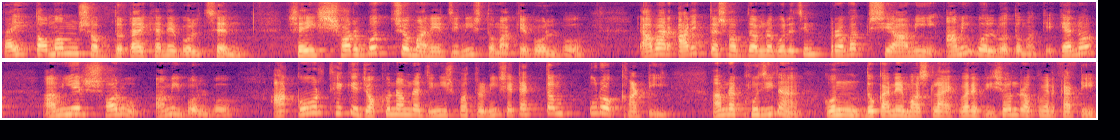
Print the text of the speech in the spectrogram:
তাই তমম শব্দটা এখানে বলছেন, সেই সর্বোচ্চ মানের জিনিস তোমাকে বলব। আবার আরেকটা শব্দ আমরা বলেছি, প্রবক্ষ্যামি, আমি বলব তোমাকে। কেন? আমি এর স্বরূপ, আমি বলব। আকর থেকে যখন আমরা জিনিসপত্র নিই, সেটা একদম পুরো খাঁটি। আমরা খুঁজি না। কোন দোকানের মশলা একবারে ভীষণ রকমের খাঁটি।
